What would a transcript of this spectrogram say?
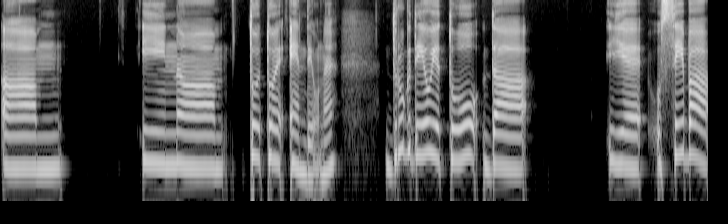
Um, in um, to, to je en del. Ne? Drugi del je to, da je oseba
